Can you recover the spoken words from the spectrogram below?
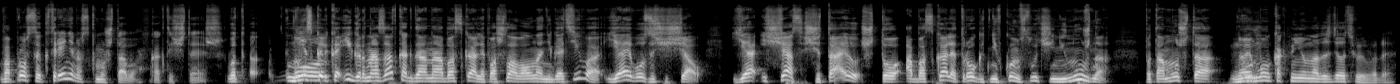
Вопросы к тренеровскому штабу, как ты считаешь? Вот э, Но- несколько игр назад, когда на Абаскале пошла волна негатива, я его защищал. Я и сейчас считаю, что Абаскаля трогать ни в коем случае не нужно, потому что... Но ну, ему как минимум надо сделать выводы.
